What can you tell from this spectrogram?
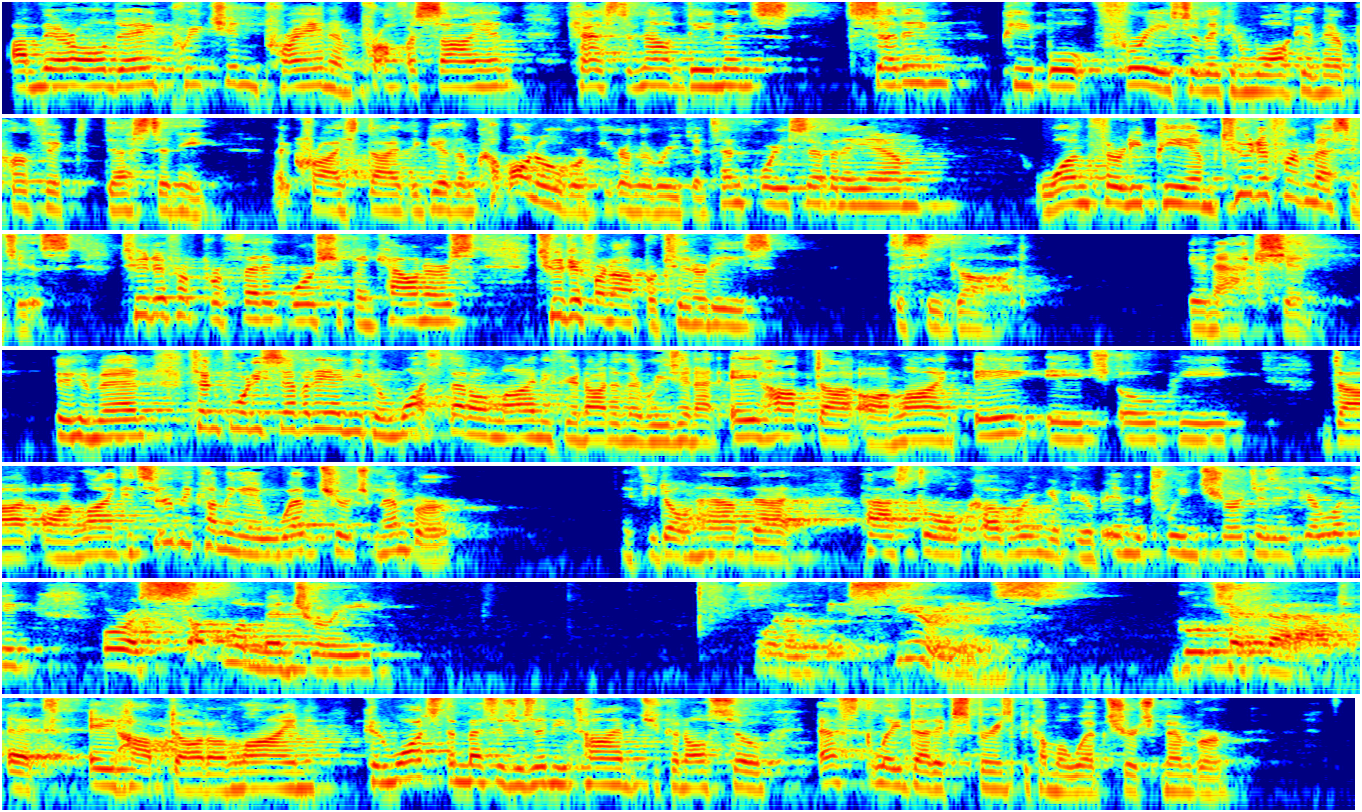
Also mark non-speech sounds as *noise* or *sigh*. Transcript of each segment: I'm there all day preaching, praying and prophesying, casting out demons, setting people free so they can walk in their perfect destiny that Christ died to give them. Come on over if you're in the region, 1047 a.m. 1.30 p.m., two different messages, two different prophetic worship encounters, two different opportunities to see God in action. Amen. 1047 a.m. You can watch that online if you're not in the region at ahop.online, A-H-O-P dot online. Consider becoming a web church member if you don't have that pastoral covering, if you're in between churches, if you're looking for a supplementary sort of experience go check that out at ahop.online. You can watch the messages anytime, but you can also escalate that experience, become a web church member.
